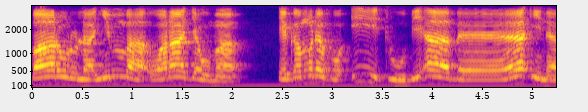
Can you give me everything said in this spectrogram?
baarolu la ñiŋ wara jawma e ka mu ne fo itu bi abaina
